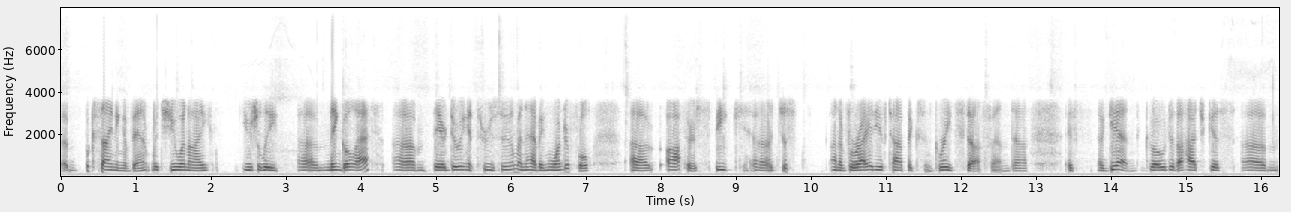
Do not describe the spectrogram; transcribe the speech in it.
uh, book signing event, which you and I usually uh, mingle at, um, they're doing it through Zoom and having wonderful uh, authors speak uh, just on a variety of topics and great stuff. And uh, if again, go to the Hotchkiss um,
